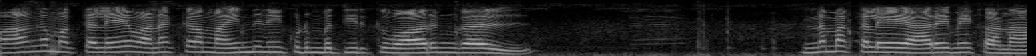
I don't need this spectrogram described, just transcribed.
வாங்க மக்களே வணக்கம். ஐந்தினை குடும்பத்திற்கு வாருங்கள். என்ன மக்களே யாரையுமே காணா?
